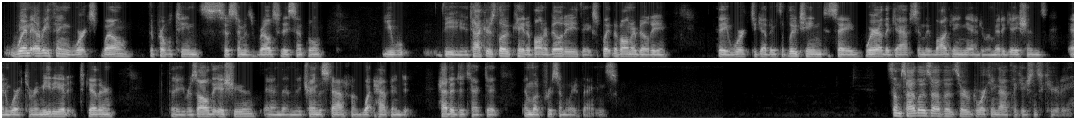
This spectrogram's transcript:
When everything works well, the purple team system is relatively simple. You, the attackers locate a vulnerability, they exploit the vulnerability, they work together with the blue team to say where are the gaps in the logging and or mitigations and work to remediate it together. They resolve the issue and then they train the staff on what happened, how to detect it, and look for similar things. Some silos have observed working application security.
